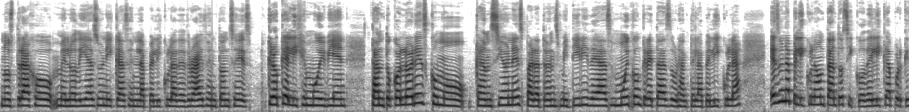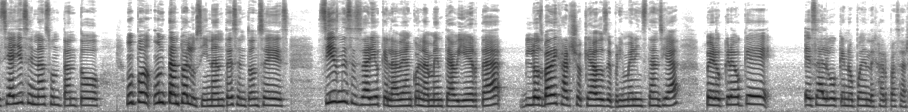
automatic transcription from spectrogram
nos trajo melodías únicas en la película de Drive, entonces creo que elige muy bien tanto colores como canciones para transmitir ideas muy concretas durante la película. Es una película un tanto psicodélica porque si hay escenas un tanto un, tanto alucinantes, entonces sí es necesario que la vean con la mente abierta, los va a dejar choqueados de primera instancia, pero creo que es algo que no pueden dejar pasar.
